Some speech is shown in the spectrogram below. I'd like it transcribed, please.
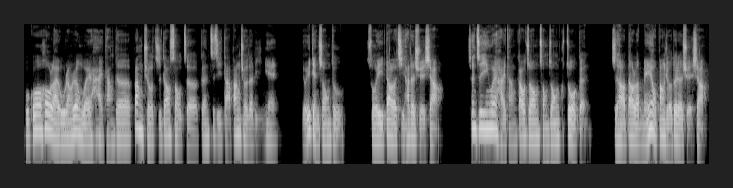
不过后来吴郎认为海棠的棒球指导守则跟自己打棒球的理念有一点冲突，所以到了其他的学校，甚至因为海棠高中从中作梗，只好到了没有棒球队的学校，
